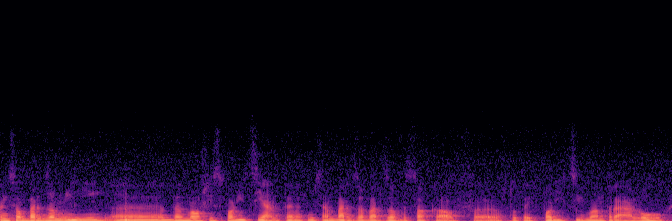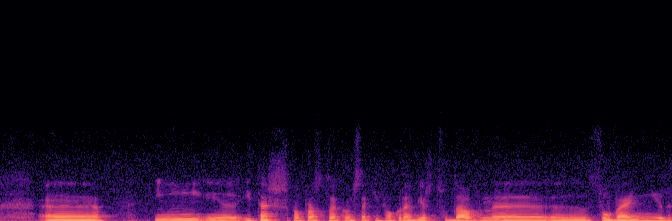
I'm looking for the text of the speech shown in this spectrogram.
oni są bardzo mili. E, ten mąż jest policjantem, jakimś tam bardzo, bardzo wysoko w, tutaj w policji w Montrealu. E, I, I też po prostu jakąś taki w ogóle, wiesz, cudowny suwenir.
